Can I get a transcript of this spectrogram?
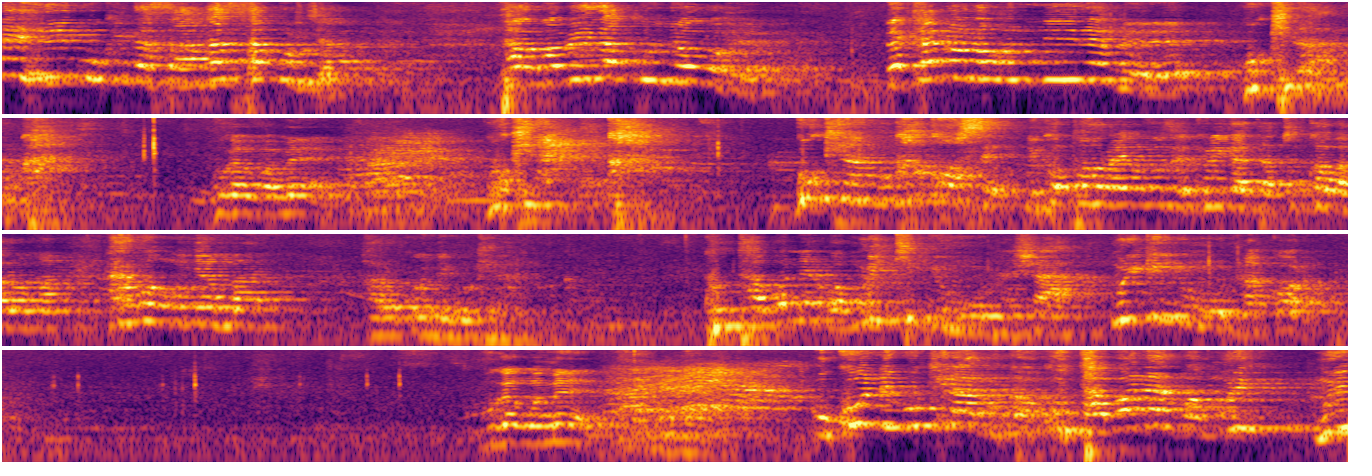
nihinguka igasanga asa gutya ntabwo biza kunyorohera reka noneho niremere gukiranuka. Vuga ngo amen. Gukiranuka. Gukiranuka kose. Niko pawulo yavuze kuri gatatu k'abaroma aravuga ngo nyamara hari ukundi gukiranuka. Kutabonerwa muri kirya umuntu ashaka muri kirya umuntu akora. Vuga ngo amen. Ukundi gukiranuka kutabonerwa muri muri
